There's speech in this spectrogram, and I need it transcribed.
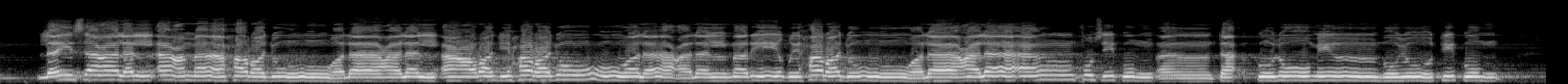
ليس على الأعمى حرج ولا على الأعرج حرج ولا على المريض حرج ولا على أنفسكم أن تأكلوا من بيوتكم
